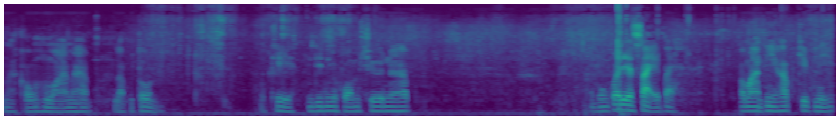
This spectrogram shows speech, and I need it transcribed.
มาของหัวนะครับลำต้น โอเค ดินมีความชื้นนะครับ ผมก็จะใส่ไป ประมาณนี้ครับคลิปนี้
